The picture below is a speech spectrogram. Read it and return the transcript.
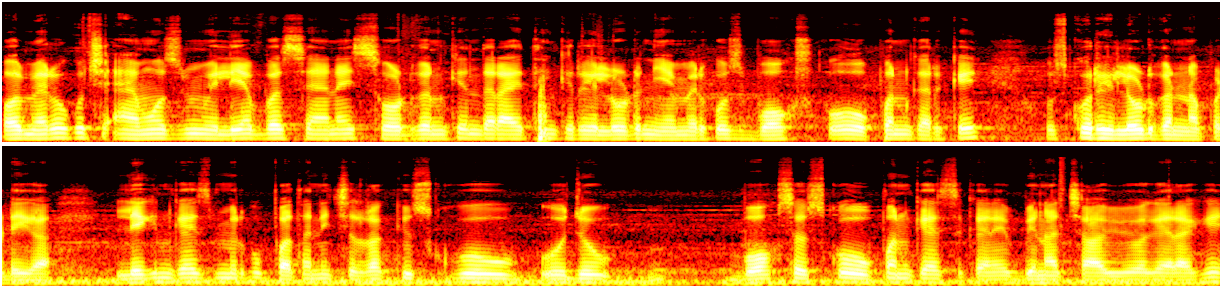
और मेरे को कुछ एमोज भी मिली है, बस है ना, इस शॉर्ट गन के अंदर आई थिंक रिलोड नहीं है, मेरे को उस बॉक्स को ओपन करके उसको रिलोड करना पड़ेगा। लेकिन गाइज़ मेरे को पता नहीं चल रहा कि उसको, वो जो बॉक्स है, उसको ओपन कैसे करें बिना चाबी वगैरह के।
